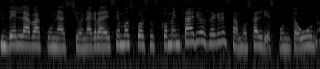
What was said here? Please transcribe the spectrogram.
de la vacunación. Agradecemos por sus comentarios. Regresamos al 10.1.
